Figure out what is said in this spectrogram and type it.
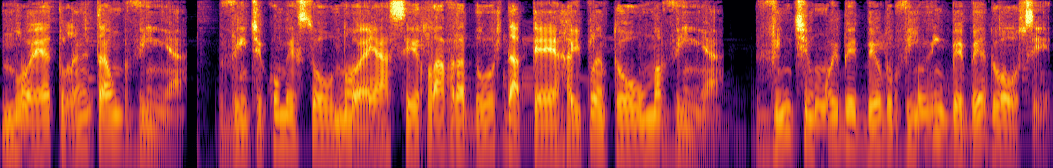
Noé planta um vinha. 20 Começou Noé a ser lavrador da terra e plantou uma vinha. 21 E bebeu do vinho e embebedou-se,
